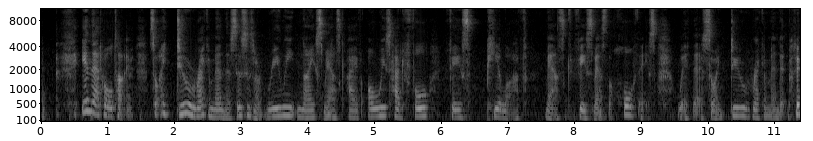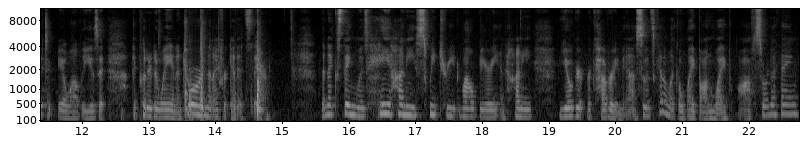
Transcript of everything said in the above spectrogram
in that whole time. So I do recommend this. This is a really nice mask. I've always had full face peel off mask, face mask, the whole face with this. So I do recommend it, but it took me a while to use it. I put it away in a drawer and then I forget it's there. The next thing was Hey Honey Sweet Treat Wild Berry and Honey Yogurt Recovery Mask. So it's kind of like a wipe on, wipe off sort of thing.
